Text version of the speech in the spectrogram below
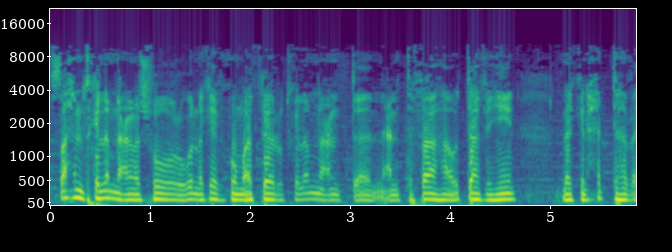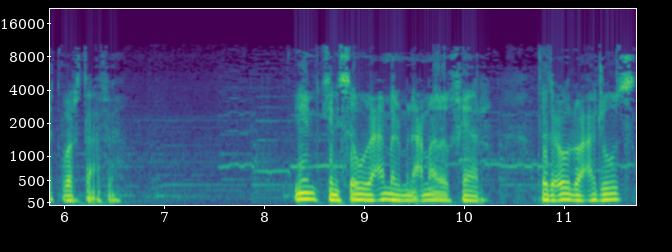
صح تكلمنا عن المشهور وقلنا كيف يكون مؤثر وتكلمنا عن عن التفاهة والتافهين لكن حتى هذا أكبر تافه. يمكن يسوي عمل من أعمال الخير. تدعو له عجوز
